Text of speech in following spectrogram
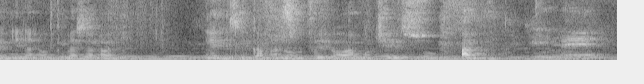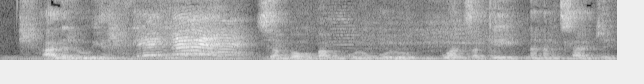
kunina nonke bazalwane ngelihle igama lomvelo wami uJesu amen. Amen. haleluya Amen. siyambonga ubaba uNkulunkulu once again namhlanje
